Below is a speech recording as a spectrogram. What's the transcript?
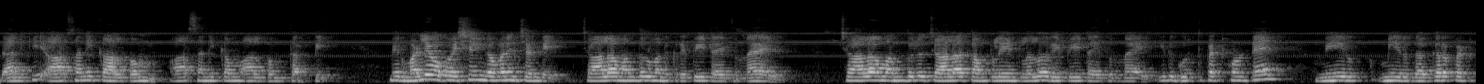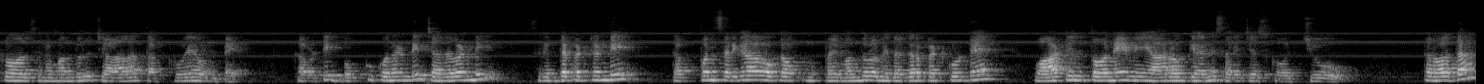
దానికి arsenic album arsenicum album thirty. మీరు మళ్ళీ ఒక విషయం గమనించండి. చాలా మందులు మనకు రిపీట్ అవుతున్నాయి. చాలా మందులు చాలా కంప్లైంట్లలో రిపీట్ అవుతున్నాయి. ఇది గుర్తుపెట్టుకుంటే మీరు మీరు దగ్గర పెట్టుకోవాల్సిన మందులు చాలా తక్కువే ఉంటాయి. కాబట్టి బుక్ కొనండి చదవండి శ్రద్ధ పెట్టండి. తప్పనిసరిగా ఒక ముప్పై మందులు మీ దగ్గర పెట్టుకుంటే వాటిల్తోనే మీ ఆరోగ్యాన్ని సరిచేసుకోవచ్చు. తర్వాత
